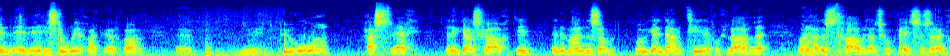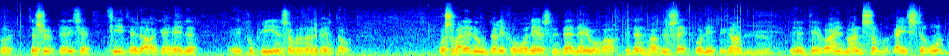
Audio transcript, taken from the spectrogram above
en, en, historie fra, fra uh, byrået. Hastverk. Den er ganske artig. Denne mannen som bruker en lang tid å forklare det. Og han hadde travelt han skulle reise, så han kunne, til slutt ble det ikke tid til å lage hele eh, kopien som han hadde bedt om. Og så var det en underlig forelesning. Den er jo artig. Den har du sett på litt. Grann. Eh, Det var en mann som reiste rundt.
